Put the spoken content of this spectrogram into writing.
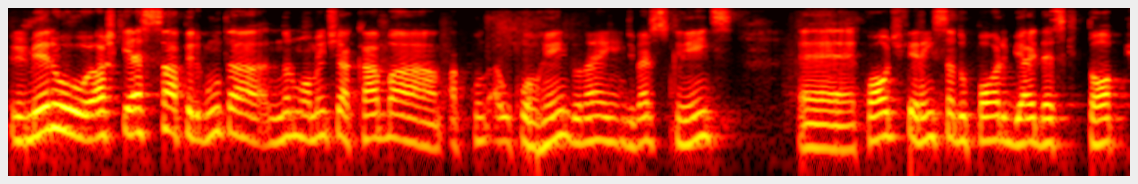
Primeiro, eu acho que essa pergunta normalmente acaba ocorrendo né, em diversos clientes. É, qual a diferença do Power BI Desktop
